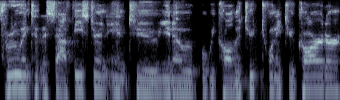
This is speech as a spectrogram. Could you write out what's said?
through into the southeastern, into, you know, what we call the 222 corridor.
